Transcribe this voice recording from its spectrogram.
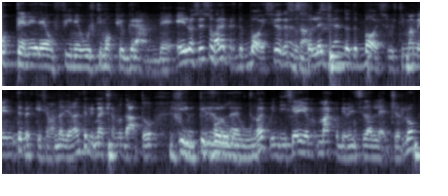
ottenere un fine ultimo più grande. E lo stesso vale per The Boys. Io adesso Esatto. sto leggendo The Boys ultimamente perché siamo andati avanti prima e ci hanno dato Il il, volume letto. 1 e quindi sia io e Marco abbiamo iniziato a leggerlo.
